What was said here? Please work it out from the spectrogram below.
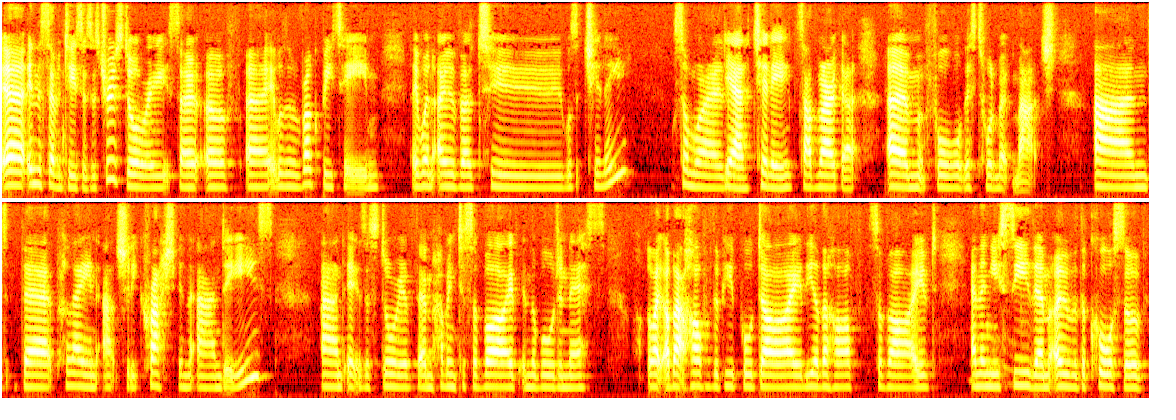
Uh, in the 70s, it's a true story. So, of uh, it was a rugby team. They went over to, was it Chile? Somewhere in Yeah, Chile. South America um, for this tournament match, and their plane actually crashed in the Andes, and it is a story of them having to survive in the wilderness. Like about half of the people die, the other half survived, and then you see them over the course of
